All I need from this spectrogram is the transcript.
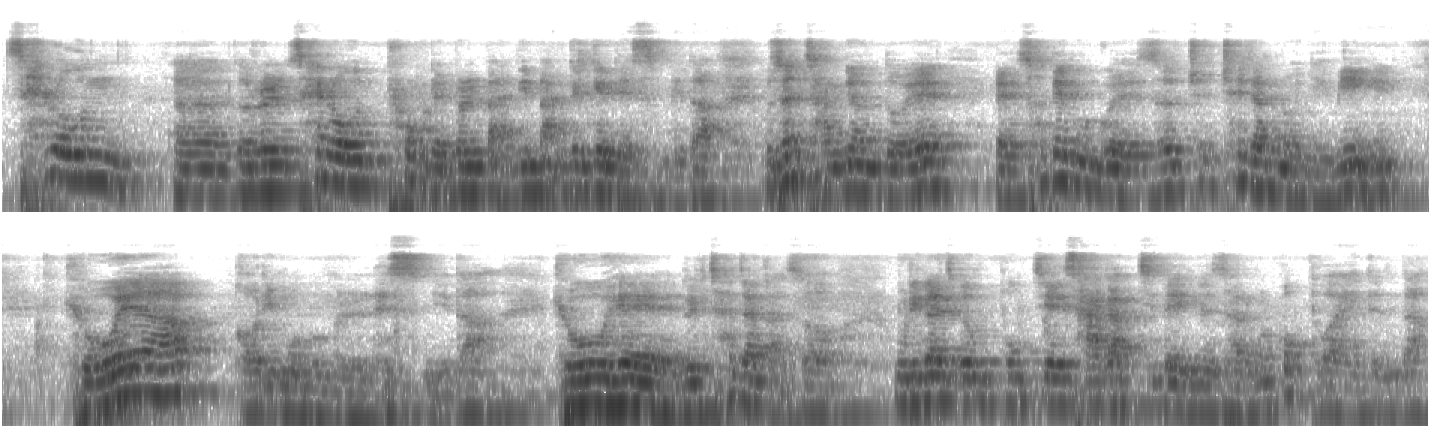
새로운 어, 거를 새로운 프로그램을 많이 만들게 됐습니다. 우선 작년도에 에, 서대문구에서 최, 최 장로님이 교회 앞 거리 모금을 했습니다. 교회를 찾아가서 우리가 지금 복지의 사각지대에 있는 사람을 꼭 도와야 된다.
